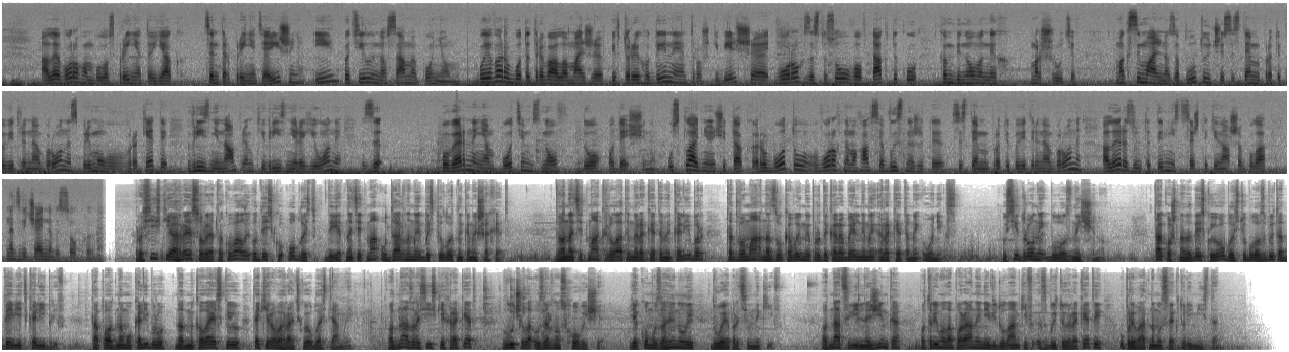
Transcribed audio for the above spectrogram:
але ворогом було сприйнято як центр прийняття рішення і поцілено саме по ньому. Бойова робота тривала майже півтори години, трошки більше. Ворог застосовував тактику комбінованих маршрутів максимально заплутуючи системи протиповітряної оборони, спрямовував ракети в різні напрямки, в різні регіони з поверненням потім знов до Одещини. Ускладнюючи так роботу, ворог намагався виснажити системи протиповітряної оборони, але результативність все ж таки наша була надзвичайно високою. Російські агресори атакували Одеську область 19 ударними безпілотниками шахет, 12 крилатими ракетами Калібр та двома надзвуковими протикорабельними ракетами Онікс. Усі дрони було знищено. Також над Одеською областю було збито 9 калібрів та по одному калібру над Миколаївською та Кіровоградською областями. Одна з російських ракет влучила у зерносховище, в якому загинули двоє працівників. Одна цивільна жінка отримала поранення від уламків збитої ракети у приватному секторі міста.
